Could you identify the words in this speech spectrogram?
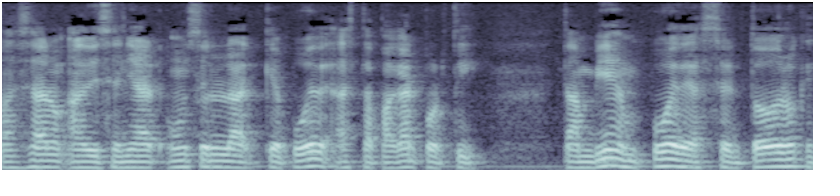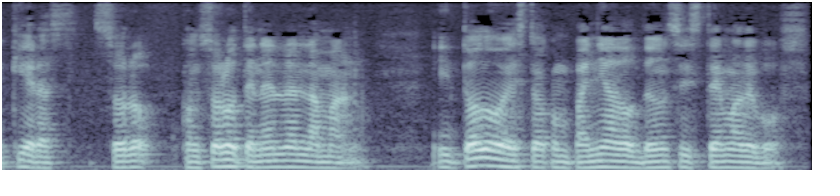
pasaron a diseñar un celular que puede hasta pagar por ti. También puede hacer todo lo que quieras solo con solo tenerlo en la mano. Y todo esto acompañado de un sistema de voz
